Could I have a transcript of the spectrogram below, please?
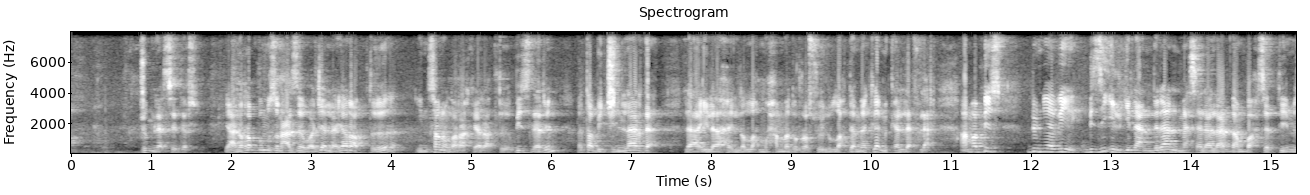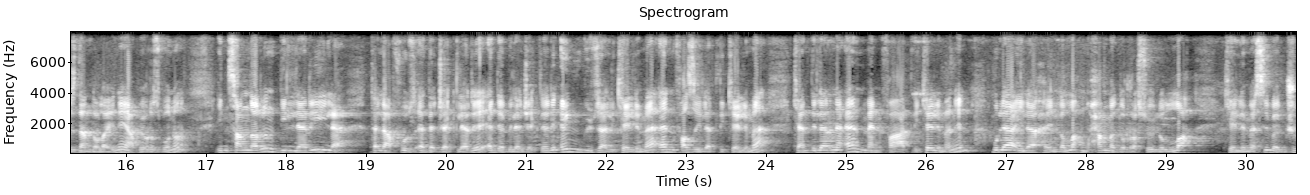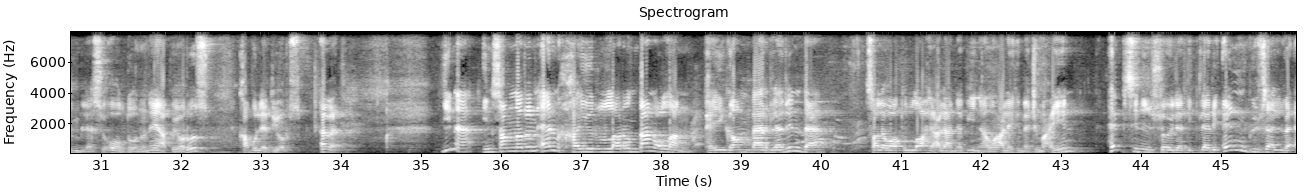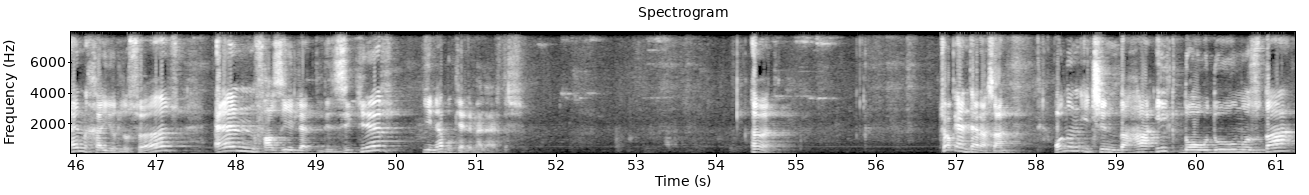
cümlesidir. Yani Rabbimizin Azze ve Celle yarattığı, insan olarak yarattığı bizlerin ve tabi cinler de La ilahe illallah Muhammedur Resulullah demekle mükellefler. Ama biz dünyevi bizi ilgilendiren meselelerden bahsettiğimizden dolayı ne yapıyoruz bunu? İnsanların dilleriyle telaffuz edecekleri, edebilecekleri en güzel kelime, en faziletli kelime, kendilerine en menfaatli kelimenin bu La ilahe illallah Muhammedur Resulullah kelimesi ve cümlesi olduğunu ne yapıyoruz? Kabul ediyoruz. Evet. Yine insanların en hayırlarından olan peygamberlerin de salavatullahi ala nebina ve aleyhim ecmain hepsinin söyledikleri en güzel ve en hayırlı söz, en faziletli zikir yine bu kelimelerdir. Evet. Çok enteresan. Onun için daha ilk doğduğumuzda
